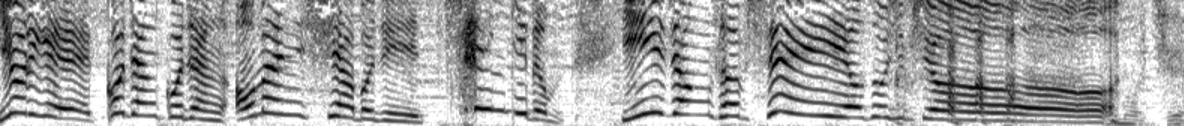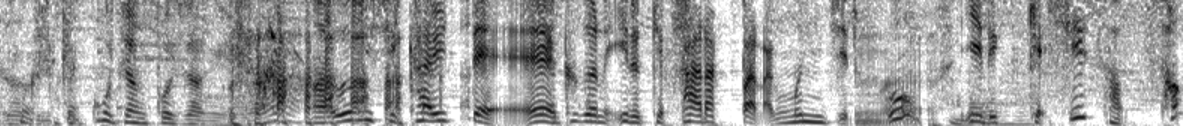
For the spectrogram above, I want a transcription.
요리계 꼬장꼬장 엄한 시아버지 참기름 이정섭 씨 어서 오십시오 뭐 제가 그렇게 꼬장꼬장해요? 아, 음식 할 때 그거는 이렇게 바락바락 문지르고 이렇게 씻어서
